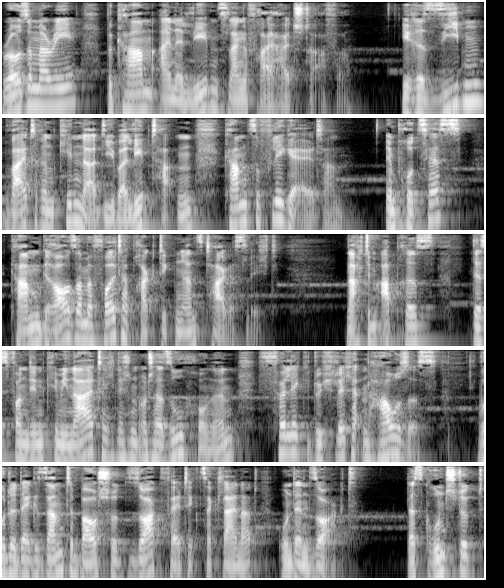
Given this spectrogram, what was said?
Rosemary bekam eine lebenslange Freiheitsstrafe. Ihre sieben weiteren Kinder, die überlebt hatten, kamen zu Pflegeeltern. Im Prozess kamen grausame Folterpraktiken ans Tageslicht. Nach dem Abriss des von den kriminaltechnischen Untersuchungen völlig durchlöcherten Hauses wurde der gesamte Bauschutz sorgfältig zerkleinert und entsorgt. Das Grundstück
